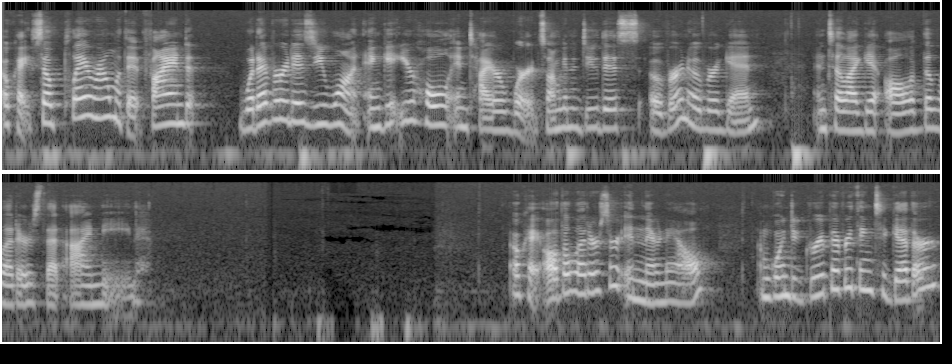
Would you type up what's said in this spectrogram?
Okay, so play around with it. Find whatever it is you want and get your whole entire word. So I'm gonna do this over and over again until I get all of the letters that I need. Okay, all the letters are in there now. I'm going to group everything together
